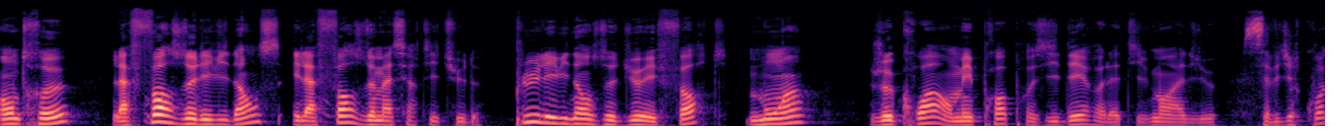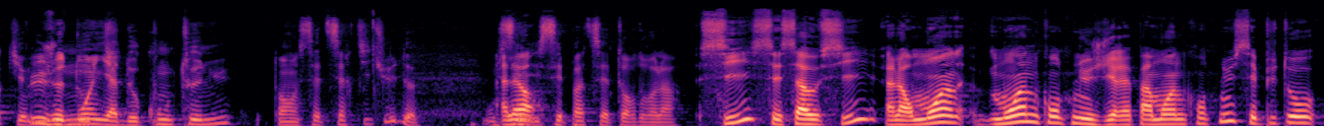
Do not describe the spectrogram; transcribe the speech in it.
entre la force de l'évidence et la force de ma certitude. Plus l'évidence de Dieu est forte, moins je crois en mes propres idées relativement à Dieu. Ça veut dire quoi qu'il Plus moins il y a de contenu dans cette certitude? Ou Alors, c'est pas de cet ordre-là Si, c'est ça aussi. Alors moins, moins de contenu, je dirais pas moins de contenu, c'est plutôt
